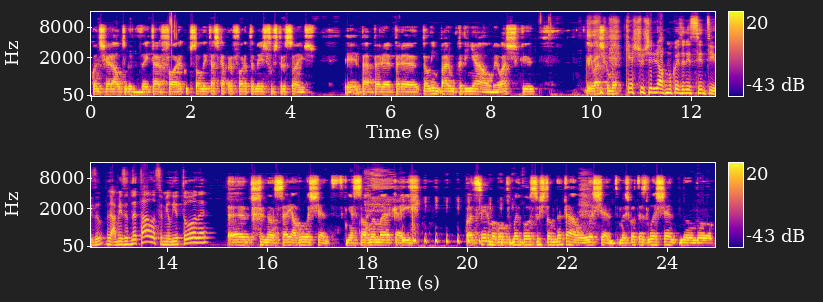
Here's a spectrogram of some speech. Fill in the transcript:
quando chegar à altura de deitar fora, que o pessoal deitasse cá para fora também as frustrações. É, pá, para, para, para limpar um bocadinho a alma. Eu acho que. Eu acho que uma... Queres sugerir alguma coisa nesse sentido? À mesa de Natal, a família toda? Uh, não sei, algum laxante. Conheces alguma marca aí? Pode ser uma boa, uma boa sugestão de Natal, um laxante, umas gotas de laxante no, no,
